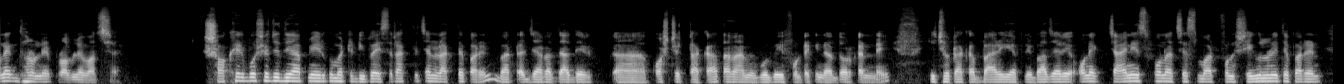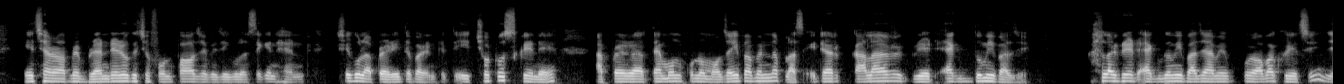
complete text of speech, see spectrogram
অনেক ধরনের প্রবলেম আছে। শখের বসে যদি আপনি এরকম একটা ডিভাইস রাখতে চান, রাখতে পারেন। বাট যারা যাদের কষ্টের টাকা, তারা আমি বলব এই ফোনটা কেনার দরকার নেই। কিছু টাকা বাড়িয়ে আপনি বাজারে অনেক চাইনিজ ফোন আছে স্মার্টফোন সেগুলো নিতে পারেন। এছাড়া আপনার ব্র্যান্ডেরও কিছু ফোন পাওয়া যাবে, যেগুলো সেকেন্ড হ্যান্ড সেগুলো আপনারা নিতে পারেন। কিন্তু এই ছোট স্ক্রিনে আপনারা তেমন কোনো মজাই পাবেন না। প্লাস এটার কালার গ্রেড একদমই বাজে। কালার গ্রেড একদমই বাজে, আমি পুরো অবাক হয়েছি যে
